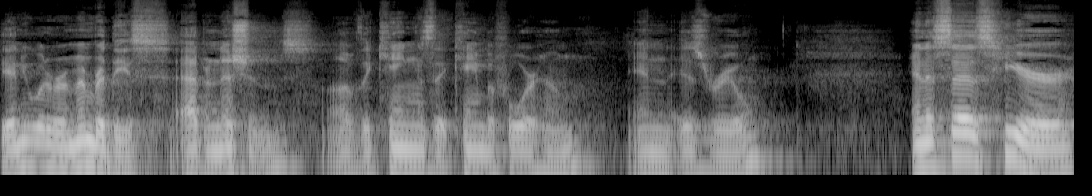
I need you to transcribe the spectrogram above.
Daniel would have remembered these admonitions of the kings that came before him in Israel. And it says here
